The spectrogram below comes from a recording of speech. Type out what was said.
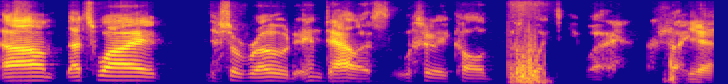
Um, that's why there's a road in Dallas literally called the White Way. Like, yeah.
